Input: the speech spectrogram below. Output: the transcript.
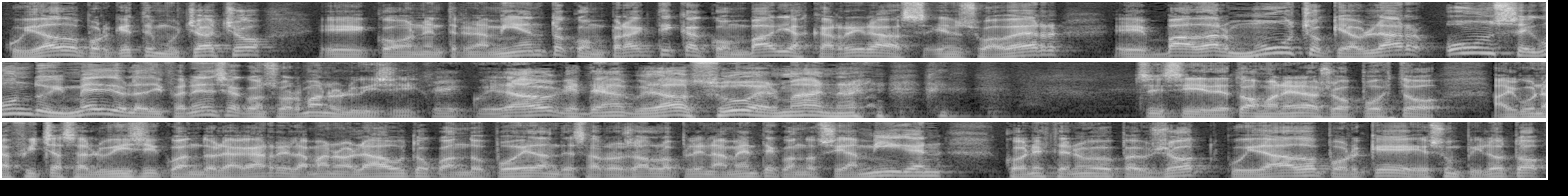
Cuidado porque este muchacho, eh, con entrenamiento, con práctica, con varias carreras en su haber, eh, va a dar mucho que hablar. Un segundo y medio la diferencia con su hermano Luigi. Sí, cuidado, que tenga cuidado su hermano. Sí, sí, de todas maneras yo he puesto algunas fichas a Luigi cuando le agarre la mano al auto, cuando puedan desarrollarlo plenamente, cuando se amiguen con este nuevo Peugeot, cuidado porque es un piloto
